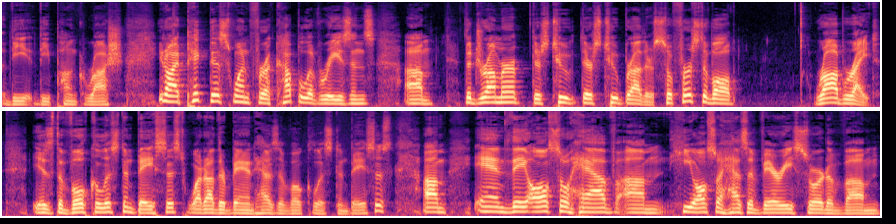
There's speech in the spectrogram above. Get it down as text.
the the punk rush. You know, I picked this one for a couple of reasons. Um, the drummer, there's two there's two brothers. So first of all. Rob Wright is the vocalist and bassist. What other band has a vocalist and bassist? Um, and they also have, um, he also has a very sort of, um,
